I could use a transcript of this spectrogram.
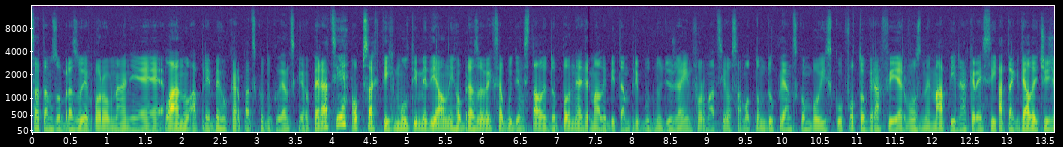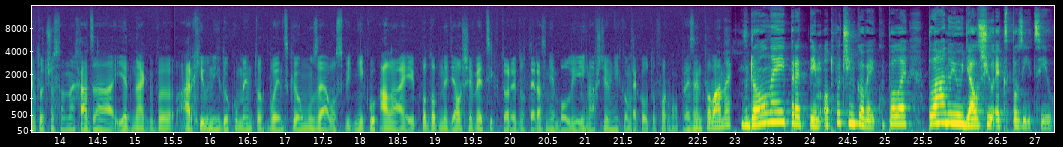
sa tam zobrazuje porovnanie plánu a priebehu karpatsko-duklianskej operácie. Obsah tých multimediálnych obrazoviek sa bude stále doplňať a mali by tam pribudnúť už aj informácie o samotnom duklianskom boisku, fotografie, rôzne mapy, nakresy a tak ďalej. Čiže to, čo sa nachádza jednak v archívnych dokumentoch Vojenského múzea vo Svidníku, ale aj podobné ďalšie veci, ktoré doteraz neboli návštevníkom takouto formou prezentované. V dolnej, predtým odpočinkovej kupole plánujú ďalšiu expozíciu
